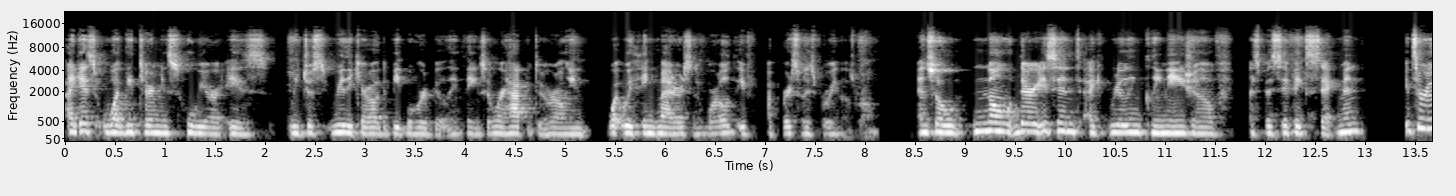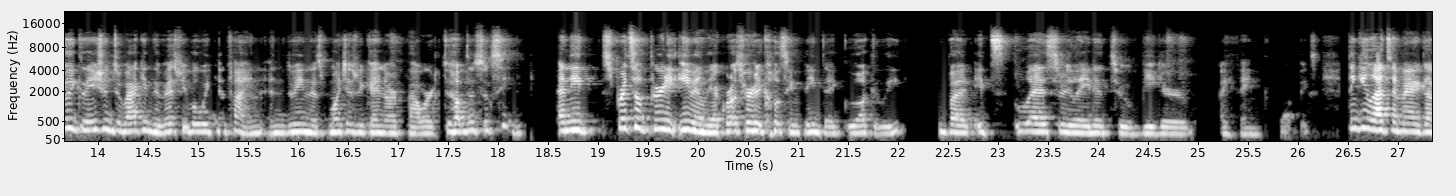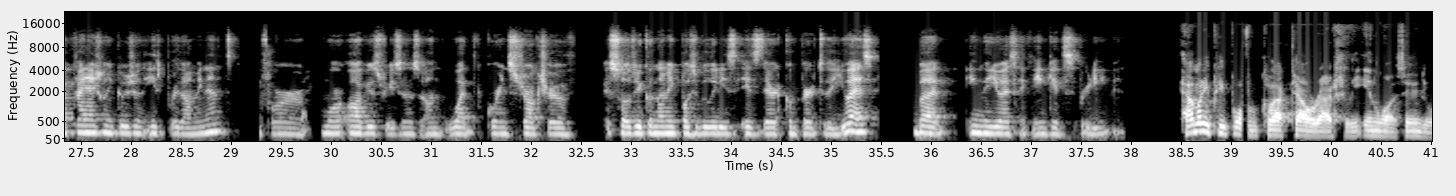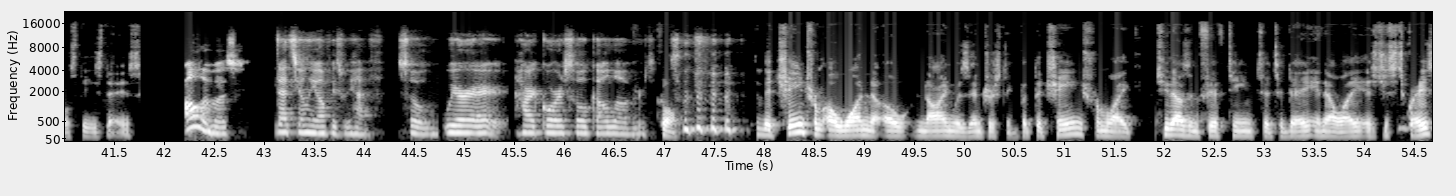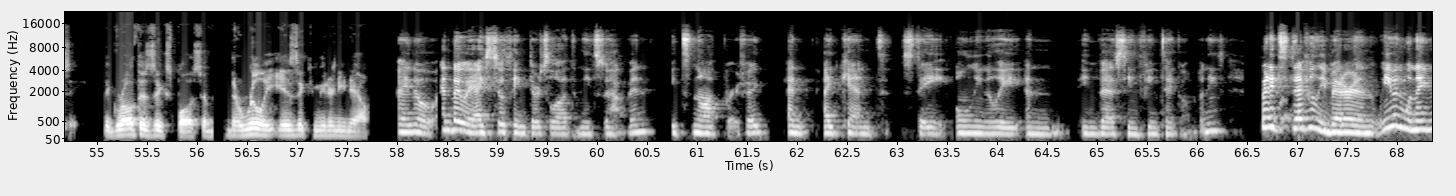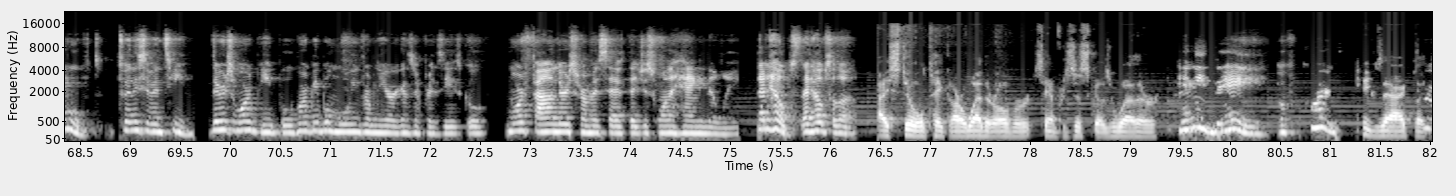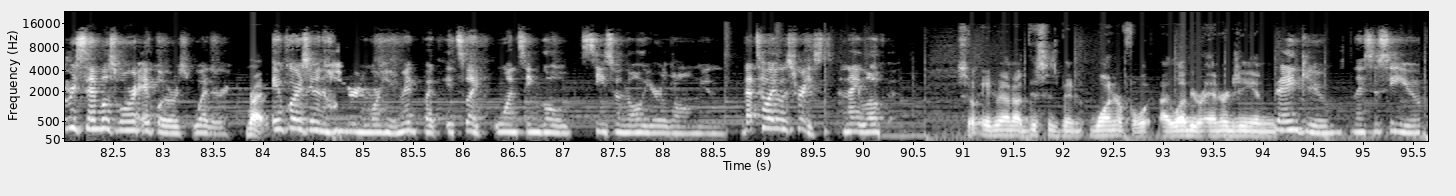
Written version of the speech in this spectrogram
I guess what determines who we are is we just really care about the people who are building things and we're happy to be wrong in what we think matters in the world if a person is proving us wrong. And so no, there isn't a real inclination of a specific segment it's a real inclination to back in the best people we can find and doing as much as we can in our power to help them succeed. And it spreads out pretty evenly across verticals in fintech, luckily, but it's less related to bigger, I think, topics. Thinking Latin America financial inclusion is predominant for more obvious reasons on what the current structure of socioeconomic possibilities is there compared to the US. But in the US, I think it's pretty even. How many people from Clocktower are actually in Los Angeles these days? All of us. That's the only office we have. So we're hardcore SoCal lovers. Cool. the change from 01 to 09 was interesting, but the change from like 2015 to today in LA is just mm-hmm. crazy. The growth is explosive. There really is a community now. I know. And by the way, I still think there's a lot that needs to happen. It's not perfect. And I can't stay only in LA and invest in fintech companies. But it's definitely better than even when I moved 2017. There's more people, more people moving from New York and San Francisco, more founders from SF that just want to hang in the lane. That helps. That helps a lot. I still will take our weather over San Francisco's weather. Any day, of course. Exactly. It resembles more Ecuador's weather. Right. Ecuador is even hotter and more humid, but it's like one single season all year long. And that's how I was raised. And I love it. So, Adriana, this has been wonderful. I love your energy and thank you. Nice to see you.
